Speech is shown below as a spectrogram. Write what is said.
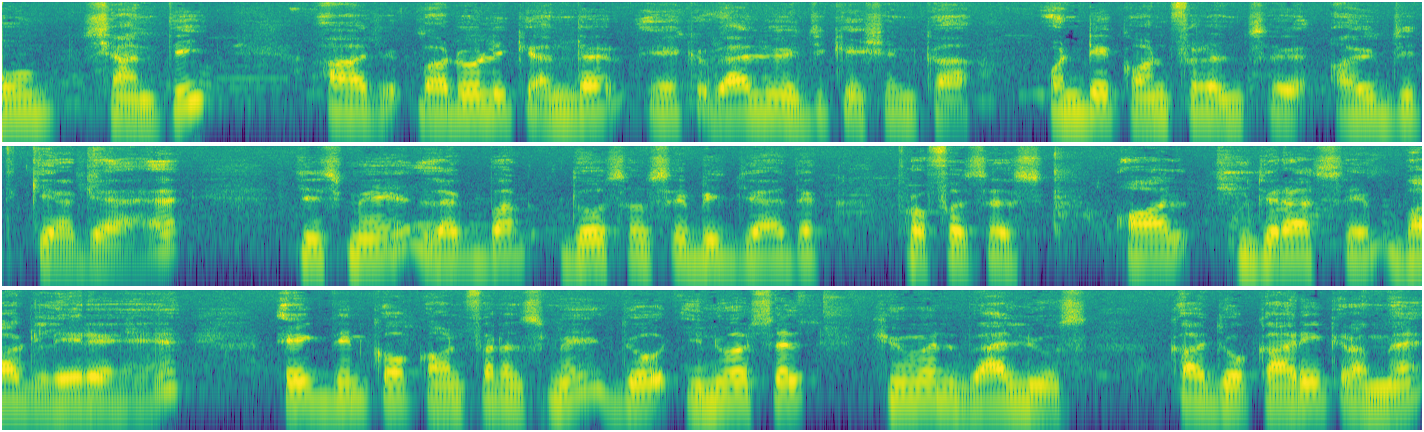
ઓમ શાંતિ आज बारडोली के अंदर एक वैल्यू एजुकेशन का वन डे कॉन्फ्रेंस आयोजित किया गया है जिसमें लगभग 200 से भी ज़्यादा प्रोफेसर्स ऑल गुजरात से भाग ले रहे हैं एक दिन को कॉन्फ्रेंस में जो यूनिवर्सल ह्यूमन वैल्यूज़ का जो कार्यक्रम है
